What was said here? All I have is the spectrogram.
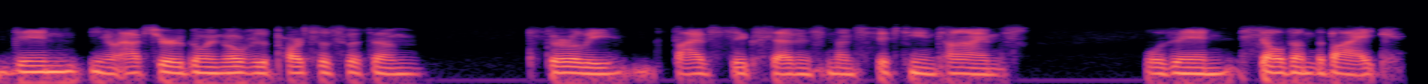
then you know after going over the parts list with them thoroughly five, six, seven, sometimes 15 times, will then sell them the bike.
